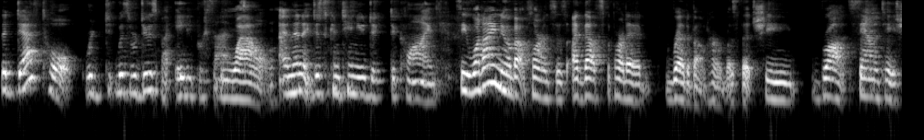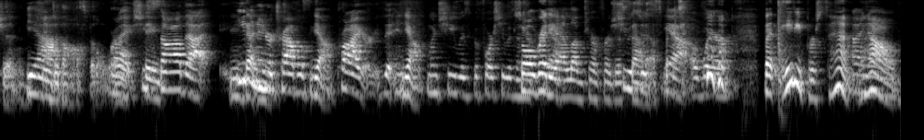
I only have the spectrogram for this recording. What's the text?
The death toll was reduced by 80%. Wow. And then it just continued to decline. See, what I knew about Florence is I, that's the part I had read about her was that she brought sanitation Yeah. into the hospital. Right. She They- saw that even That- in her travels Yeah. prior, the, Yeah. when she was before she was in So her- already yeah. I loved her for just She was that just aspect. yeah aware. but eighty percent. I Wow. know.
